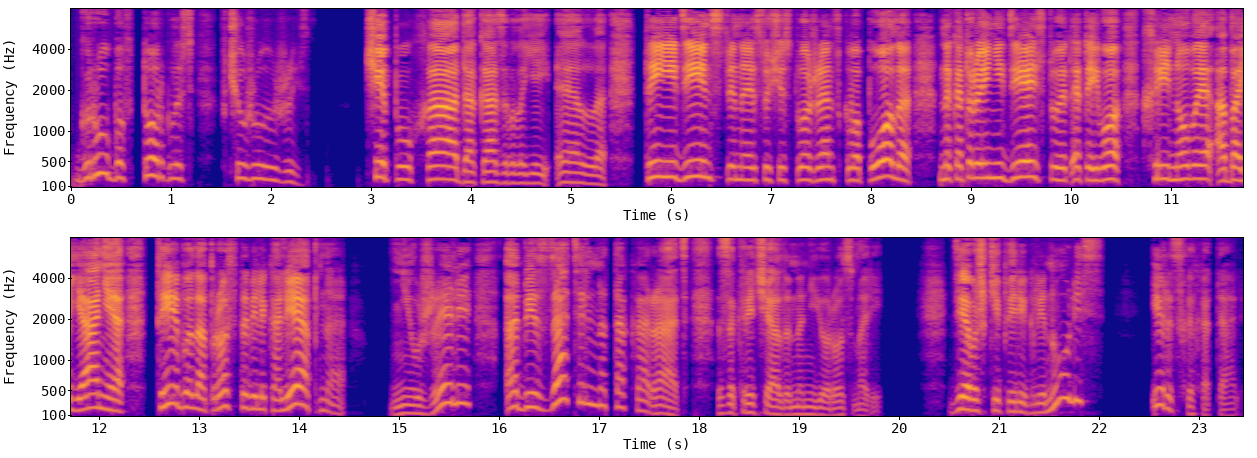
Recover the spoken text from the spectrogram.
грубо вторглась в чужую жизнь. «Чепуха!» — доказывала ей Элла. «Ты единственное существо женского пола, на которое не действует это его хреновое обаяние. Ты была просто великолепна!» «Неужели обязательно так орать?» — закричала на нее Розмари. Девушки переглянулись и расхохотались.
